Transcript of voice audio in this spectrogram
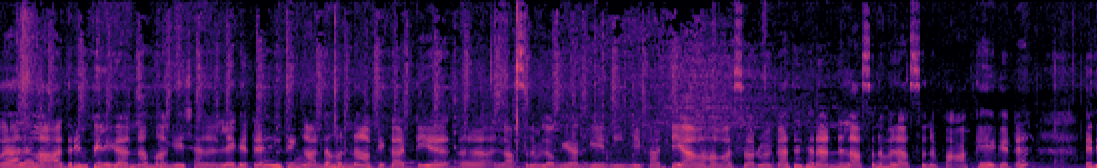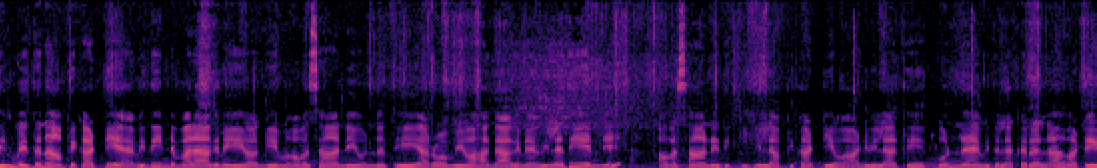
ඔයාලා ආදරින් පිළිගන්න මගේ චැනල් එකට. ඉතින් අද ඔන්න අපි කට්ටිය ලස්සන වලොගයක්ගේ ඉන්නේ. කට්ටියාව හවස්වරුව ගත කරන්න ලස්සනම ලස්සන පාකයකට ඉතින් මෙතන අපි කට්ටිය ඇවිදින්න බලාගෙන ඒ වගේම අවසානය ඔන්න තේ අරව මේවා හදාගෙන ඇවිල්ල තියෙන්නේ. අවසානයේද ගිහිල් අපි කට්ටිය වාඩි වෙලා තේත් බොන්න ඇවිදලා කරලා වටේ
